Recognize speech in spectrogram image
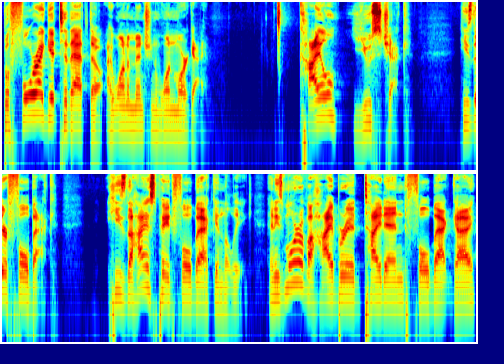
Before I get to that, though, I want to mention one more guy Kyle Juszczyk. He's their fullback. He's the highest paid fullback in the league, and he's more of a hybrid tight end fullback guy.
